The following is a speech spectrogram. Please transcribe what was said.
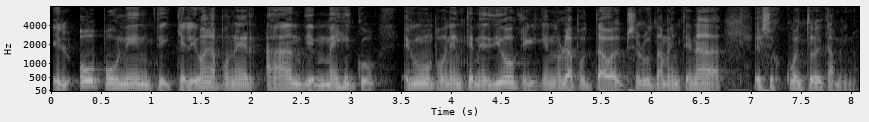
el oponente que le iban a poner a Andy en México era un oponente mediocre que no le aportaba absolutamente nada, eso es cuento de camino.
